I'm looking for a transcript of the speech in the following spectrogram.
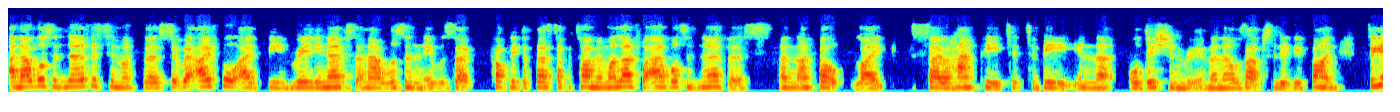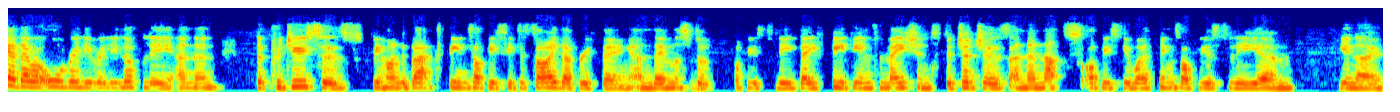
And I wasn't nervous in my first. I thought I'd be really nervous, and I wasn't. It was like probably the first ever time in my life where I wasn't nervous, and I felt like so happy to to be in that audition room, and I was absolutely fine. So yeah, they were all really really lovely, and then the producers behind the back scenes obviously decide everything and they must mm. have obviously they feed the information to the judges and then that's obviously where things obviously um you know,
